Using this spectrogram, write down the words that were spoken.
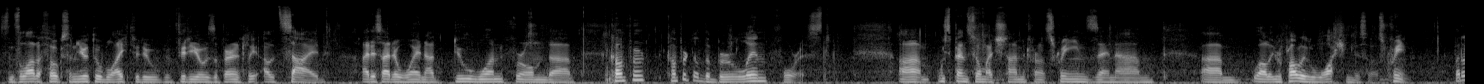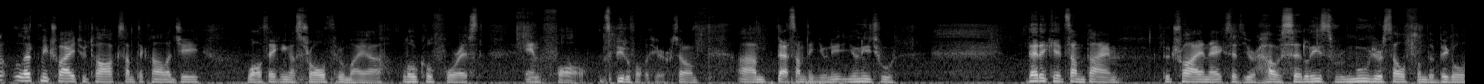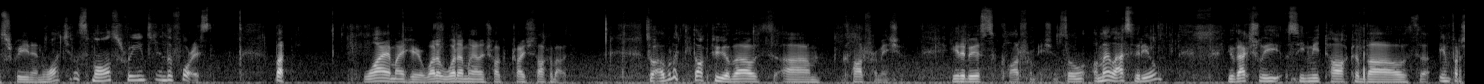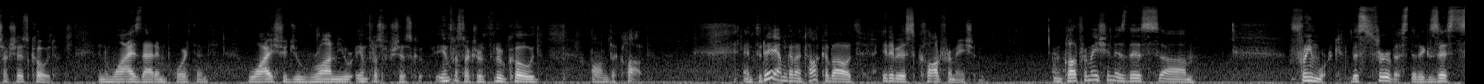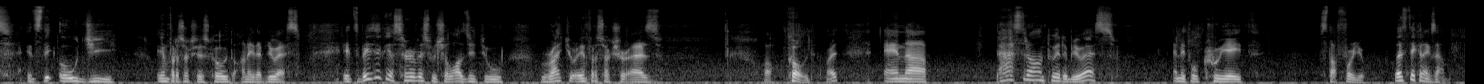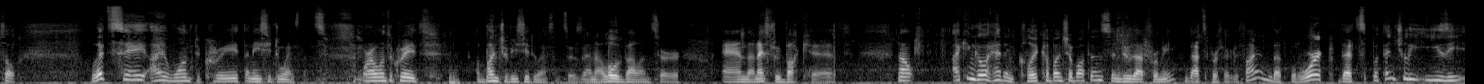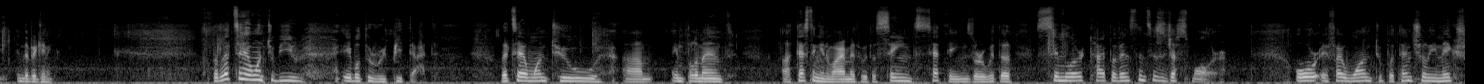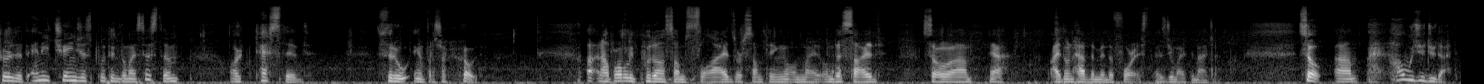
since a lot of folks on YouTube like to do videos apparently outside, I decided why not do one from the comfort comfort of the Berlin forest. Um, we spend so much time in front of screens and um, um, well, you're probably watching this on a screen. But uh, let me try to talk some technology while taking a stroll through my uh, local forest in fall. It's beautiful here, so um, that's something you need, you need to dedicate some time to try and exit your house, at least remove yourself from the big old screen and watch a small screen in the forest. But why am I here? What, what am I going to try to talk about? So I would like to talk to you about um, CloudFormation, AWS CloudFormation. So on my last video, you've actually seen me talk about uh, infrastructure as code and why is that important? Why should you run your infrastructure, infrastructure through code on the cloud? And today I'm going to talk about AWS CloudFormation. And CloudFormation is this um, framework, this service that exists. It's the OG infrastructure as code on AWS. It's basically a service which allows you to write your infrastructure as well code, right? And uh, pass it on to AWS, and it will create stuff for you. Let's take an example. So let's say I want to create an EC2 instance, or I want to create a bunch of EC2 instances and a load balancer and an S3 bucket. Now, I can go ahead and click a bunch of buttons and do that for me. That's perfectly fine. That would work. That's potentially easy in the beginning. But let's say I want to be able to repeat that. Let's say I want to um, implement a testing environment with the same settings or with a similar type of instances, just smaller. Or if I want to potentially make sure that any changes put into my system are tested through infrastructure code. Uh, and I'll probably put on some slides or something on my on this side so um, yeah, I don't have them in the forest, as you might imagine. So um, how would you do that?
